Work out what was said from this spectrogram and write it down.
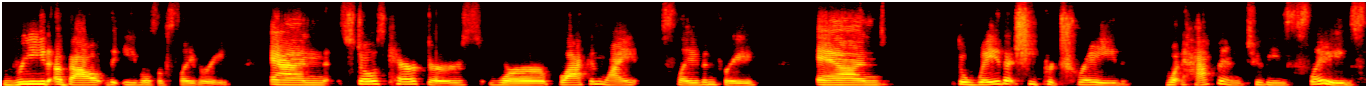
read about the evils of slavery. And Stowe's characters were black and white, slave and free. And the way that she portrayed what happened to these slaves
